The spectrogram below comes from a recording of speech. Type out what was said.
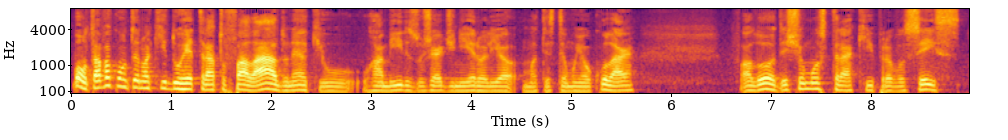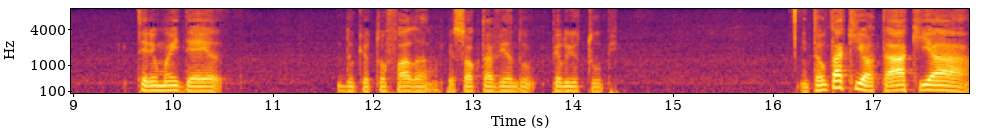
Bom, tava contando aqui do retrato falado, né? Que o, o Ramires, o jardineiro ali, ó, uma testemunha ocular, falou, deixa eu mostrar aqui para vocês terem uma ideia do que eu tô falando, o pessoal que tá vendo pelo YouTube. Então tá aqui, ó, tá aqui a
